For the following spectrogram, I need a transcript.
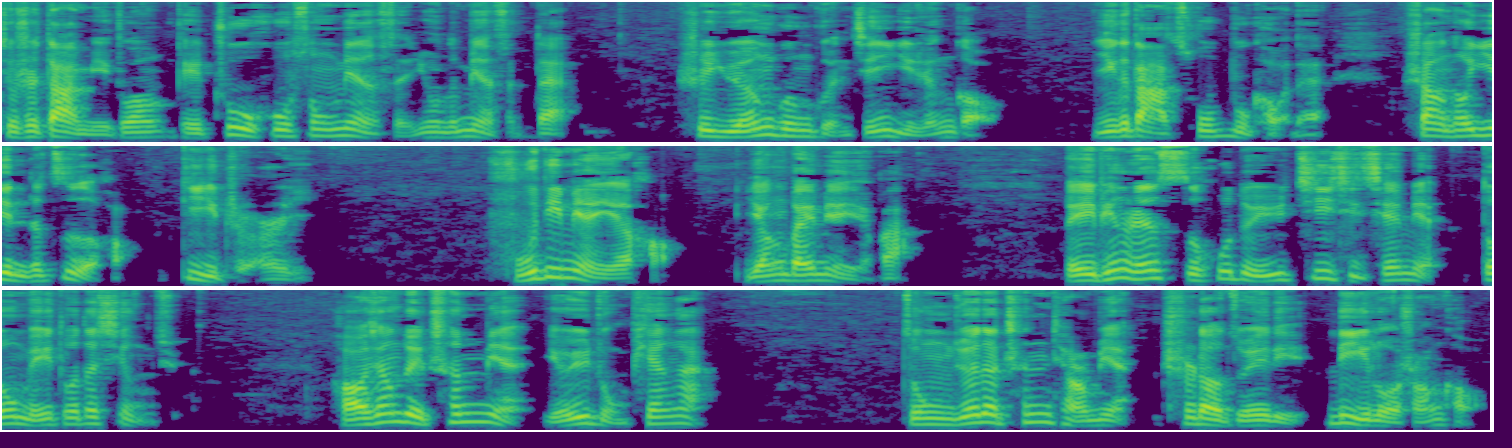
就是大米庄给住户送面粉用的面粉袋，是圆滚滚仅一人高，一个大粗布口袋，上头印着字号、地址而已。福地面也好，洋白面也罢，北平人似乎对于机器切面都没多大兴趣，好像对抻面有一种偏爱，总觉得抻条面吃到嘴里利落爽口，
